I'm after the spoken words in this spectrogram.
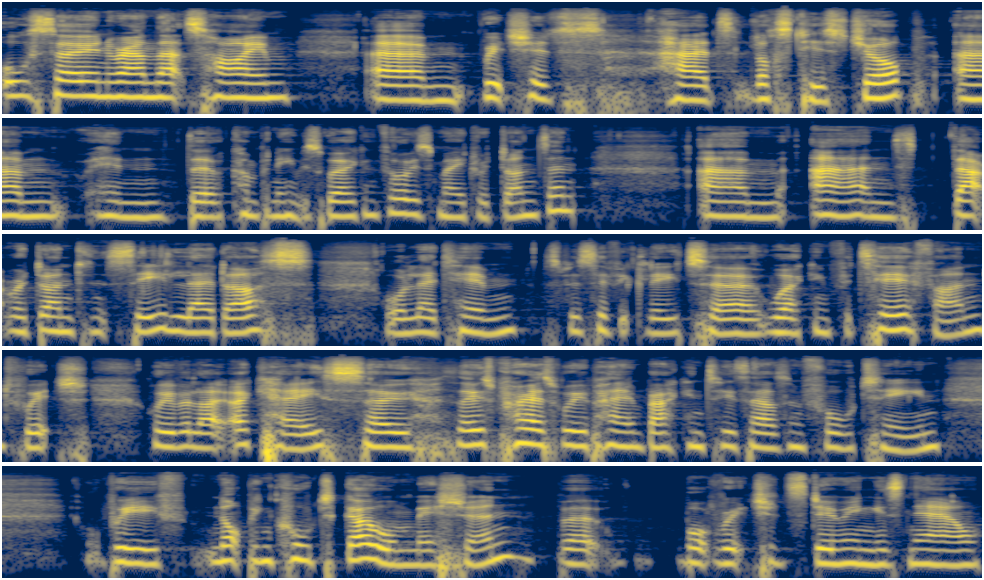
Also, in around that time, um, Richard had lost his job um, in the company he was working for. He was made redundant. Um, and that redundancy led us, or led him specifically, to working for Tearfund, which we were like, okay, so those prayers we were paying back in 2014, we've not been called to go on mission, but what Richard's doing is now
